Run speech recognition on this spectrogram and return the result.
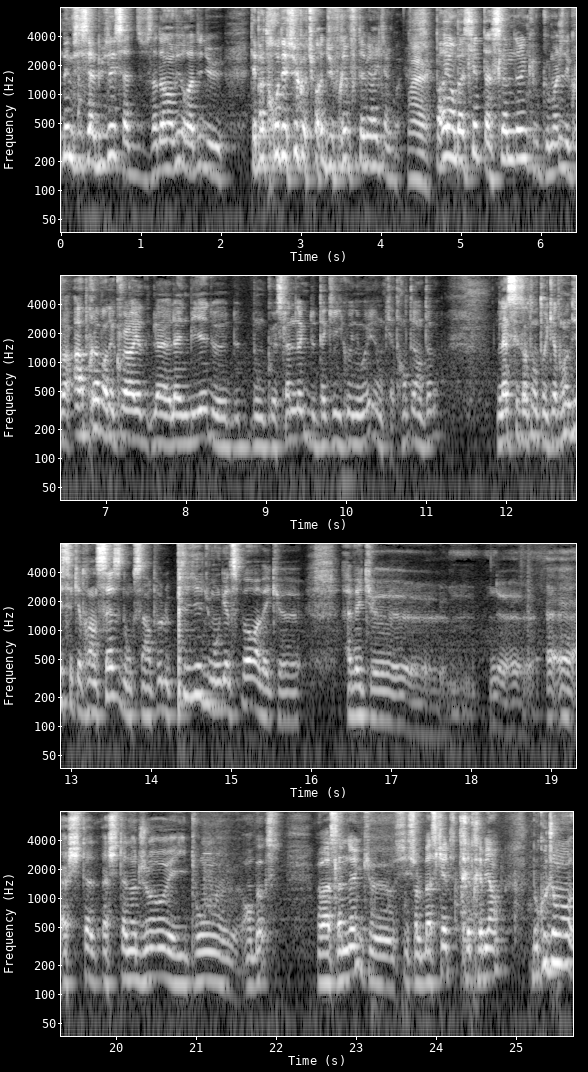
même, si c'est abusé, ça, ça donne envie de regarder du. T'es pas trop déçu quand tu regardes du vrai foot américain quoi. ouais Pareil en basket, t'as Slam Dunk que moi j'ai découvert après avoir découvert la, la- la NBA, de, de- donc Slam Dunk de Takehiko Inoue, donc il y a 31 tomes. Là, c'est sorti entre 90 et 96, donc c'est un peu le pilier du manga de sport avec, euh, avec euh, euh, euh, Ashita, Ashita Nojo et Ippon en boxe. Voilà, Slam Dunk, aussi sur le basket, très très bien. Beaucoup de gens,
